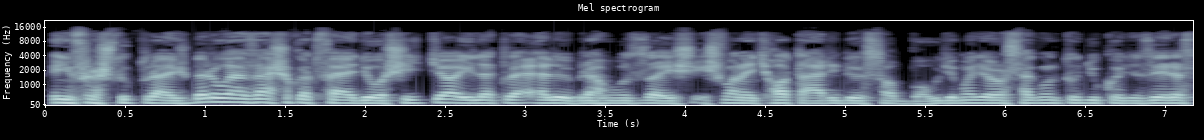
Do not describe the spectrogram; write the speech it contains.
infrastruktúrális beruházásokat felgyorsítja, illetve előbbre hozza, és, és van egy határidő szabva. Ugye Magyarországon tudjuk, hogy azért ez,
